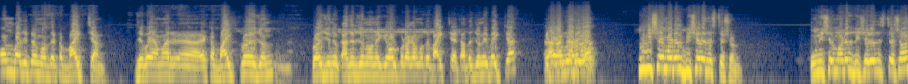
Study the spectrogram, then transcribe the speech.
কম বাজেটের মধ্যে একটা বাইক চান। যে ভাই আমার একটা বাইক প্রয়োজন। প্রয়োজনীয় কাজের জন্য অনেকে অল্প টাকার মধ্যে বাইক চায়। তাদের জন্য এই বাইকটা উনিশের মডেল বিশের রেজিস্ট্রেশন উনিশের মডেল বিশের রেজিস্ট্রেশন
